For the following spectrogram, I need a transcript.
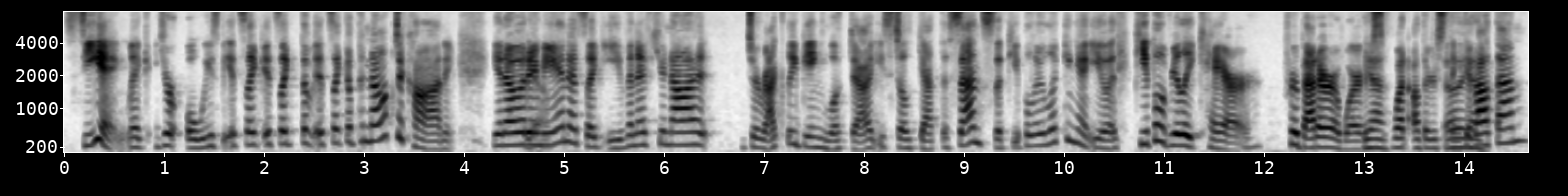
seeing like you're always be it's like it's like the it's like a panopticon you know what i mean? It's like even if you're not directly being looked at you still get the sense that people are looking at you. People really care for better or worse Yeah. what others Oh, think yeah. about them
